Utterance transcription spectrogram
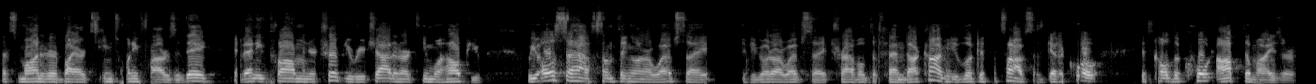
that's monitored by our team 24 hours a day. If any problem in your trip, you reach out and our team will help you. We also have something on our website. If you go to our website, traveldefend.com, you look at the top, says get a quote. It's called the quote optimizer.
